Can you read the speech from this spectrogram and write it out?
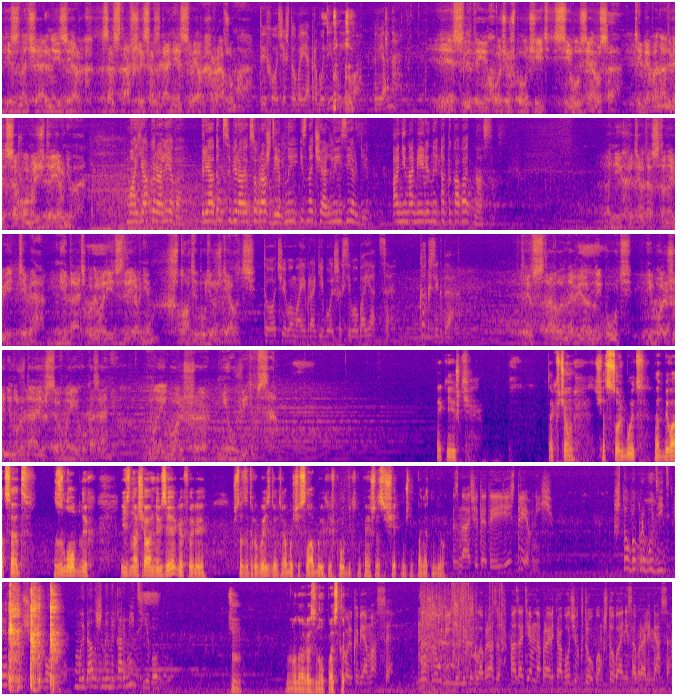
изначальный зерк, заставший создание сверхразума. Ты хочешь, чтобы я пробудила его, верно? Если ты хочешь получить силу Зеруса, тебе понадобится помощь древнего. Моя королева. Рядом собираются враждебные изначальные зерги. Они намерены атаковать нас. Они хотят остановить тебя, не дать поговорить с древним. Что ты будешь делать? То, чего мои враги больше всего боятся. Как всегда. Ты встала на верный путь и больше не нуждаешься в моих указаниях. Мы больше не увидимся. Окейшки. Так, в чем сейчас соль будет отбиваться от злобных изначальных зергов или что-то другое сделать? Рабочие слабые, их легко убить. Ну, конечно, защищать нужно, понятное дело. Значит, это и есть древний. Чтобы пробудить это существо, мы должны накормить его. Хм. Ну да, разинул пасть так. Сколько биомассы? Нужно убить этих иглобразов, а затем направить рабочих к трупам, чтобы они собрали мясо.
